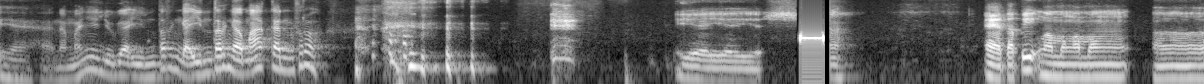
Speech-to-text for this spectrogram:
Iya, namanya juga Inter nggak Inter nggak makan, Bro. Iya, iya, iya. Eh, tapi ngomong-ngomong eh,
